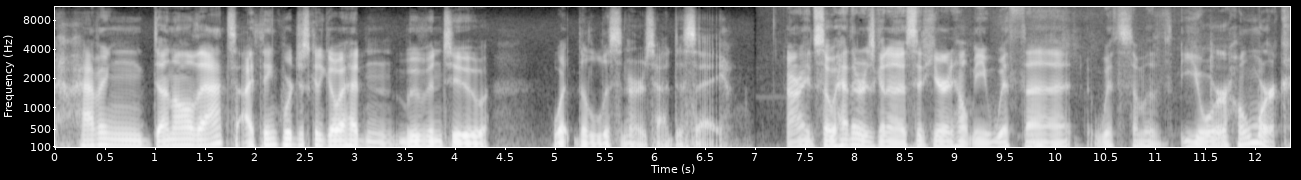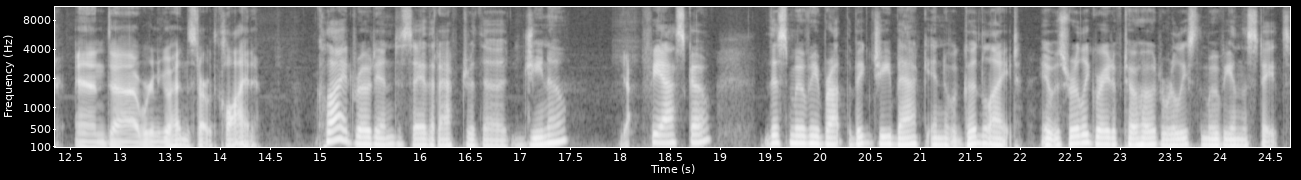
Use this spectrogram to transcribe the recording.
having done all that, I think we're just going to go ahead and move into what the listeners had to say. All right, so Heather is going to sit here and help me with uh, with some of your homework, and uh, we're going to go ahead and start with Clyde. Clyde wrote in to say that after the GINO Yeah. fiasco, this movie brought the Big G back into a good light. It was really great of Toho to release the movie in the States.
